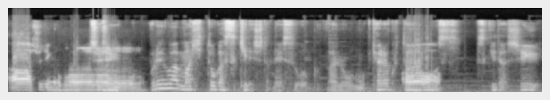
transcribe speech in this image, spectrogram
ああ、主人公。主人俺は真人が好きでしたね、すごく。あの、もうキャラクターも好きだし、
